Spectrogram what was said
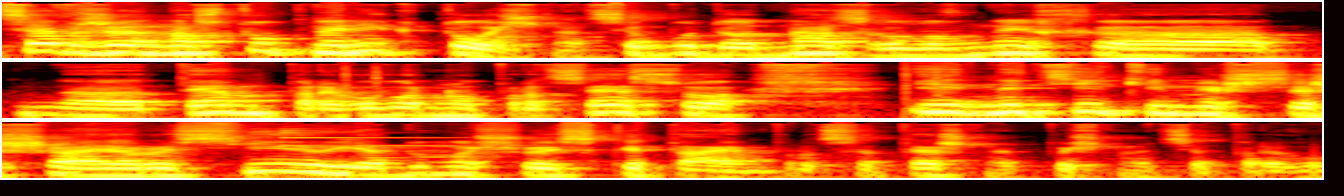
це вже наступний рік точно. Це буде одна з головних е, е, тем переговорного процесу, і не тільки між США і Росією. Я думаю, що і з Китаєм про це теж не почнуться переговори.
